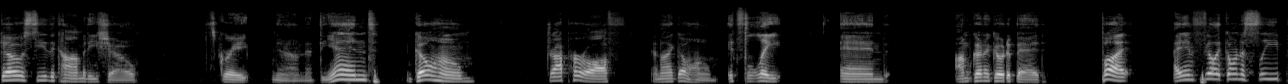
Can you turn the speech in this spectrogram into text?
go see the comedy show. It's great, you know. And at the end, go home, drop her off, and I go home. It's late, and I'm gonna go to bed, but I didn't feel like going to sleep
